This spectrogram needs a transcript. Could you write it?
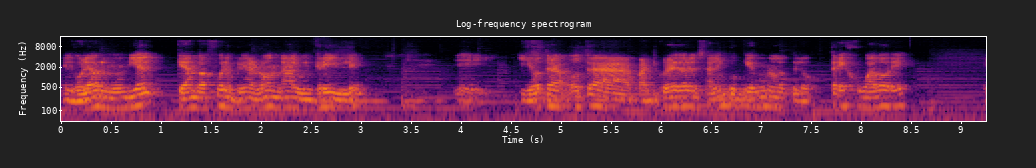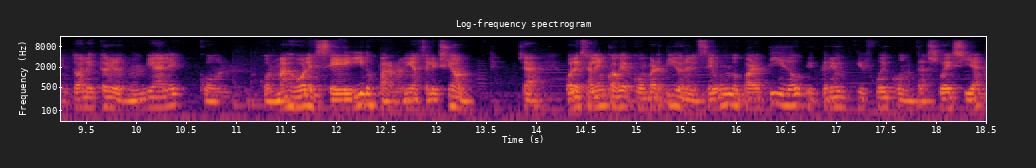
el goleador del mundial, quedando afuera en primera ronda, algo increíble. Eh, y otra, otra particularidad de Oleg Alenko que es uno de los tres jugadores en toda la historia de los mundiales con, con más goles seguidos para una misma selección. O sea, Oleg Salenko había convertido en el segundo partido, que creo que fue contra Suecia,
